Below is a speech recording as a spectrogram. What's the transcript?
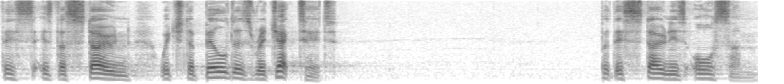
This is the stone which the builders rejected. But this stone is awesome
